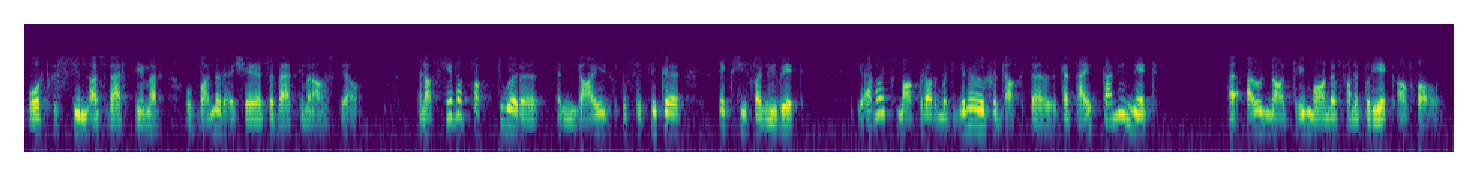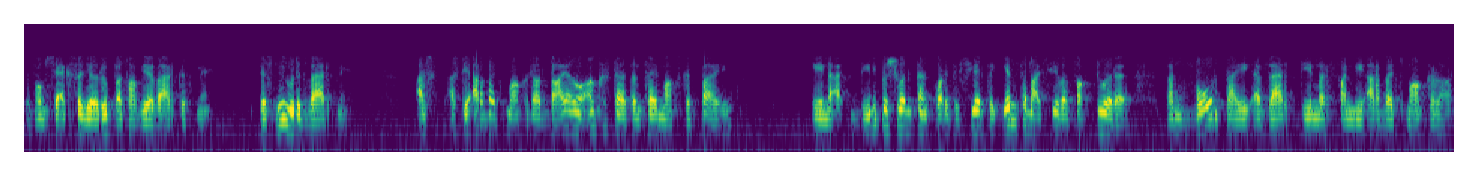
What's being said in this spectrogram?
word gesien as werknemer of wanneer is jy as 'n werknemer aangestel? En daar's sewe faktore in daai spesifieke seksie van die wet. Die arbeidsmakelaar moet eendag in gedagte hou dat hy kan nie net 'n ou na 3 maande van 'n projek afval en hom sê ek sal jou roep as daar weer werk is nie. Dis nie hoe dit werk nie. As as die arbeidsmakelaar daai ou aangestel in sy maatskappy en hierdie persoon kan kwalifiseer vir een van daai sewe faktore, dan word hy 'n werknemer van die arbeidsmakelaar.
